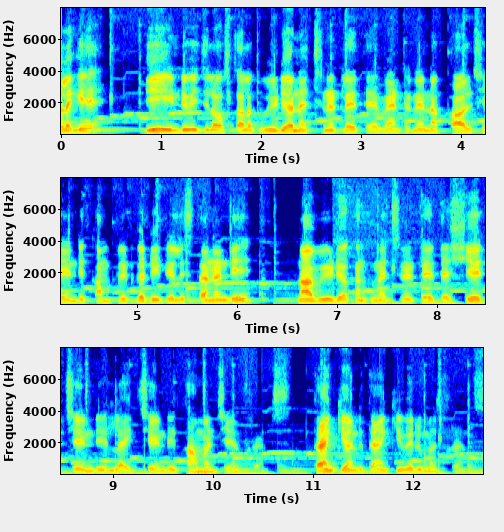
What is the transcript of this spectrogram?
అలాగే ఈ ఇండివిజువల్ అవస్థలకు వీడియో నచ్చినట్లయితే వెంటనే నాకు కాల్ చేయండి కంప్లీట్గా డీటెయిల్ ఇస్తానండి. నా వీడియో కనుక నచ్చినట్లయితే షేర్ చేయండి లైక్ చేయండి కామెంట్ చేయండి ఫ్రెండ్స్. థ్యాంక్ యూ అండి thank you very much friends.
